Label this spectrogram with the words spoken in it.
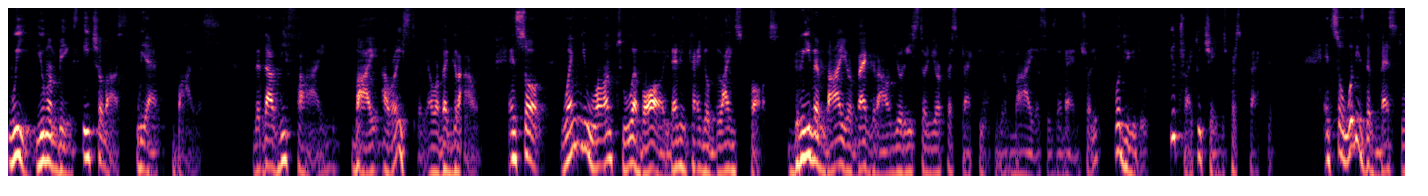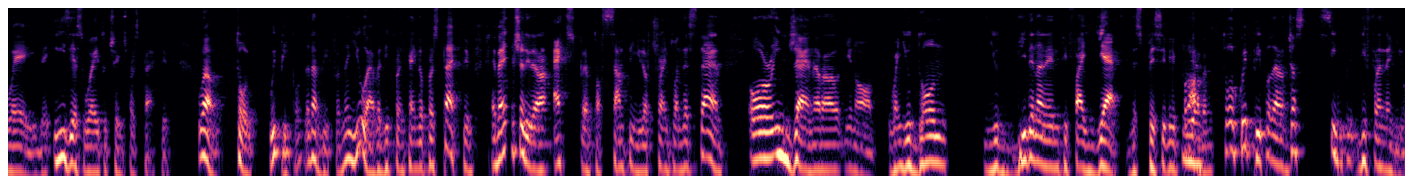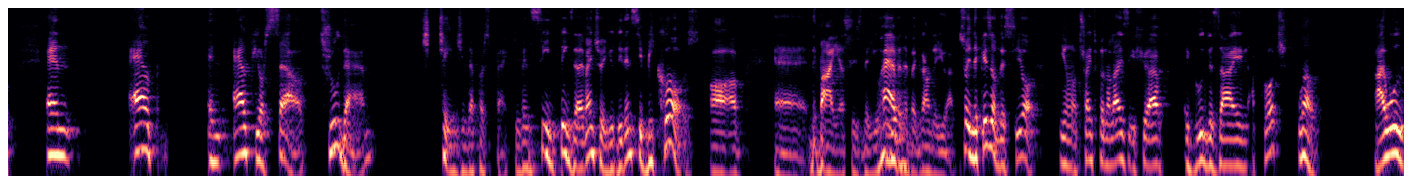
we human beings, each of us, we have bias that are defined by our history, our background. And so when you want to avoid any kind of blind spots driven by your background, your history, your perspective, your biases eventually, what do you do? You try to change perspective. And so, what is the best way, the easiest way to change perspective? Well, talk with people that are different and you have a different kind of perspective. Eventually, there are experts of something you're trying to understand, or in general, you know, when you don't you didn't identify yet the specific problem yes. talk with people that are just simply different than you and help and help yourself through them changing their perspective and seeing things that eventually you didn't see because of uh, the biases that you have yes. and the background that you have. So in the case of the CEO, you know, trying to analyze if you have a good design approach, well, I will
